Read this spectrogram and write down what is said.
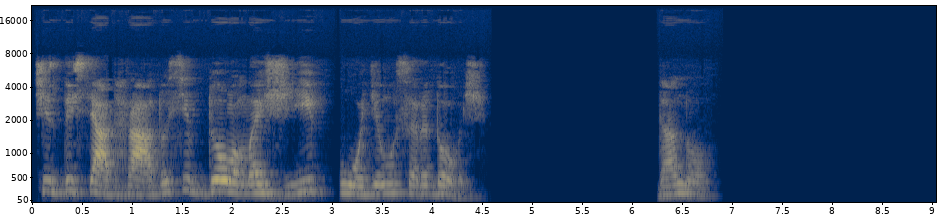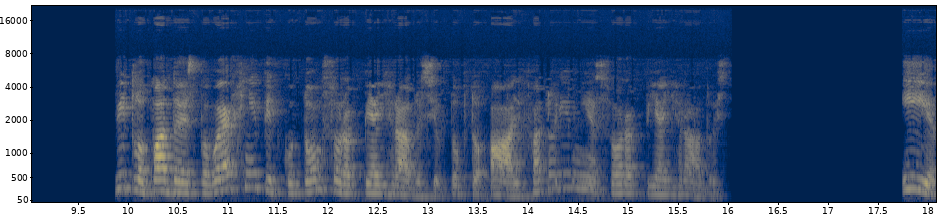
60 градусів до межі поділу середовищ. Дано. Світло падає з поверхні під кутом 45 градусів, тобто альфа дорівнює 45 градусів. І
